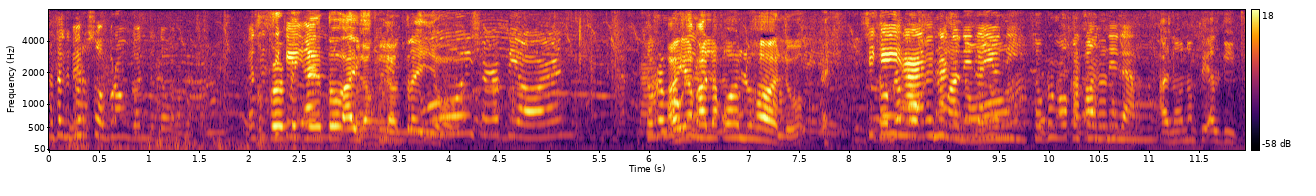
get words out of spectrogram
Ang tagal Pero sobrang ganda daw. Kasi Ang perfect si Kian, nito, ice cream. Try nyo. Uy, sarap yarn. Sobrang Ay, akala ko halo-halo. Si nung ano ano, nila yun eh. sobrang okay Account sana nila. nung, ano, nung PLDT.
